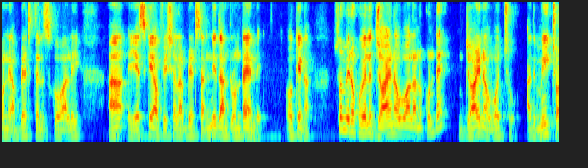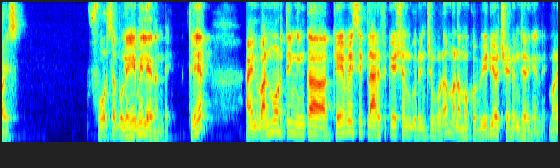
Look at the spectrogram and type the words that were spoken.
కొన్ని అప్డేట్స్ తెలుసుకోవాలి ఎస్కే అఫీషియల్ అప్డేట్స్ అన్నీ దాంట్లో ఉంటాయండి. ఓకేనా సో మీరు ఒకవేళ జాయిన్ అవ్వాలనుకుంటే జాయిన్ అవ్వచ్చు. అది మీ చాయిస్ ఫోర్సబుల్ ఏమీ లేదండి. Clear and one more thing ఇంకా కేవైసీ క్లారిఫికేషన్ గురించి కూడా మనం ఒక వీడియో చేయడం జరిగింది. మన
